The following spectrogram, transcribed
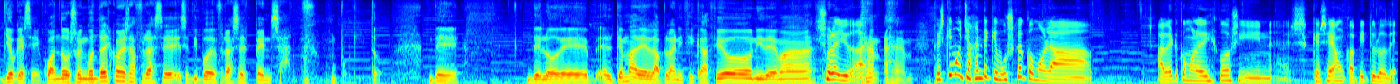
yo qué sé, cuando os encontráis con esa frase, ese tipo de frases, pensad un poquito de, de lo de el tema de la planificación y demás. Suele ayudar. Pero es que hay mucha gente que busca como la... A ver cómo lo digo sin que sea un capítulo de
